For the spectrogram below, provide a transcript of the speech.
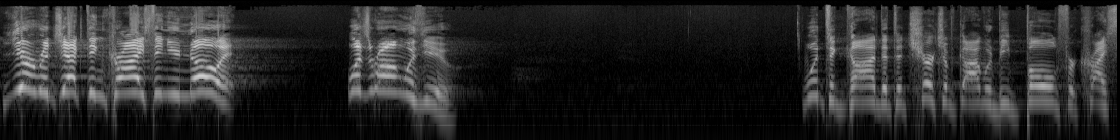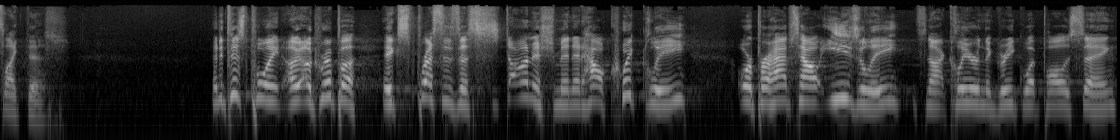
You're rejecting Christ and you know it. What's wrong with you? Would to God that the church of God would be bold for Christ like this. And at this point, Agrippa expresses astonishment at how quickly or perhaps how easily, it's not clear in the Greek what Paul is saying,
